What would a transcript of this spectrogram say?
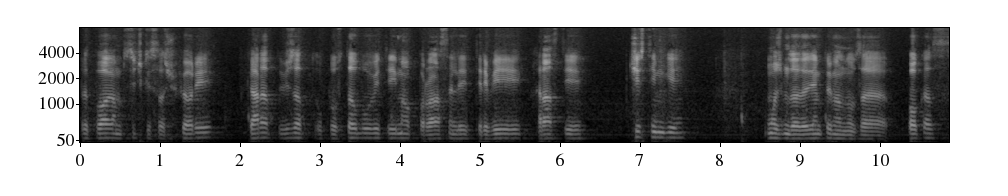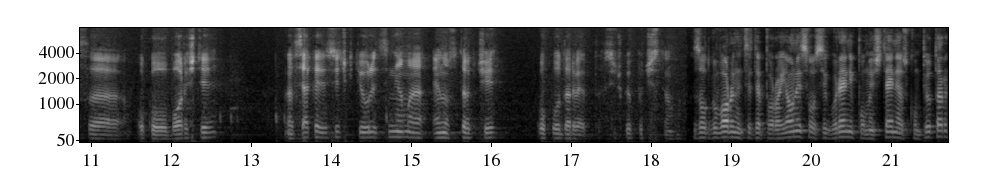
предполагам всички са шофьори, карат, виждат около стълбовите, има прораснали треви, храсти, чистим ги. Можем да дадем примерно за показ а, около борище. Навсякъде всичките улици няма едно стръкче, около дървета. Всичко е почистено. За отговорниците по райони са осигурени помещения с компютър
